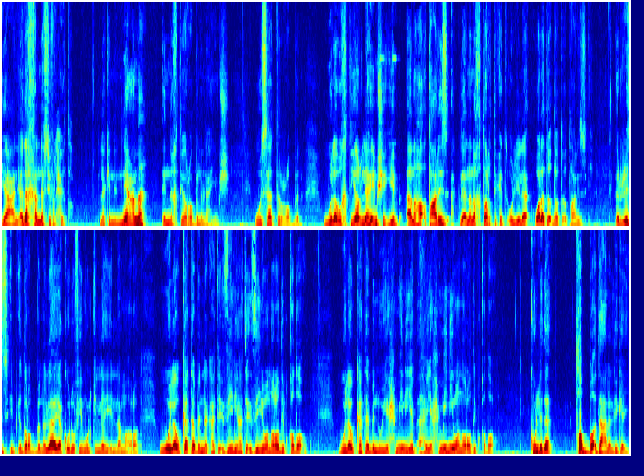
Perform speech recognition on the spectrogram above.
يعني أدخل نفسي في الحيطة. لكن النعمة إن اختيار ربنا اللي هيمشي وساتر ربنا. ولو اختيار اللي هيمشي يبقى أنا هقطع رزقك لأن أنا اخترت كده. تقول لي لا ولا تقدر تقطع رزقي. الرزق بإيد ربنا لا يكون في ملك الله إلا ما أراد. ولو كتب إنك هتأذيني هتأذيني وأنا راضي بقضائه ولو كتب إنه يحميني يبقى هيحميني وأنا راضي بقضائه كل ده طبق ده على اللي جاي.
